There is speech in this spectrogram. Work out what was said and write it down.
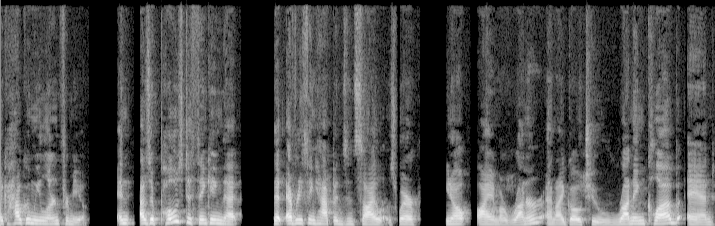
Like, how can we learn from you? And as opposed to thinking that that everything happens in silos, where you know I am a runner and I go to running club, and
